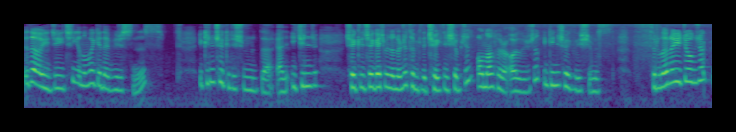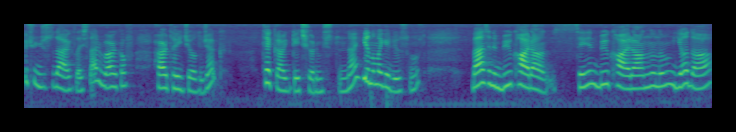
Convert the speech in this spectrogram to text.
Dede Ayıcı için yanıma gelebilirsiniz. İkinci çekilişimizde yani ikinci çekilişe geçmeden önce tabii ki de çekiliş yapacağız. Ondan sonra alacağız. İkinci çekilişimiz sırlar ayıcı olacak. Üçüncüsü de arkadaşlar Work of Heart ayıcı olacak. Tekrar geçiyorum üstünden. Yanıma geliyorsunuz. Ben senin büyük hayran, senin büyük hayranınım ya da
